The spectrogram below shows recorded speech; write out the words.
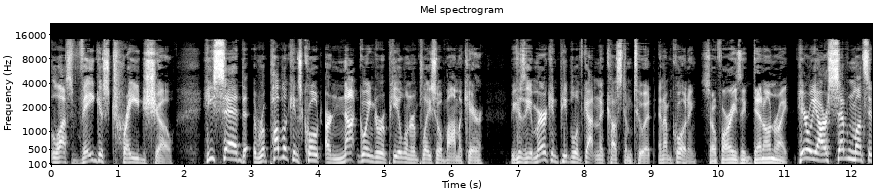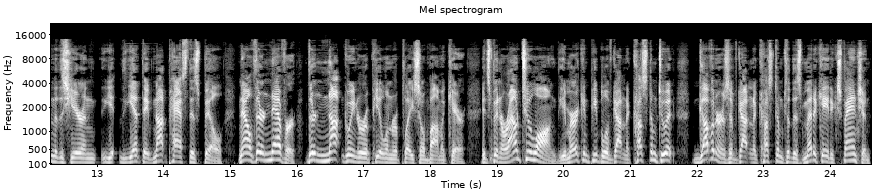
Las Vegas trade show. He said Republicans quote are not going to repeal and replace Obamacare because the American people have gotten accustomed to it. And I'm quoting. So far, he's a dead on right. Here we are, seven months into this year, and yet they've not passed this bill. Now, they're never, they're not going to repeal and replace Obamacare. It's been around too long. The American people have gotten accustomed to it. Governors have gotten accustomed to this Medicaid expansion.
